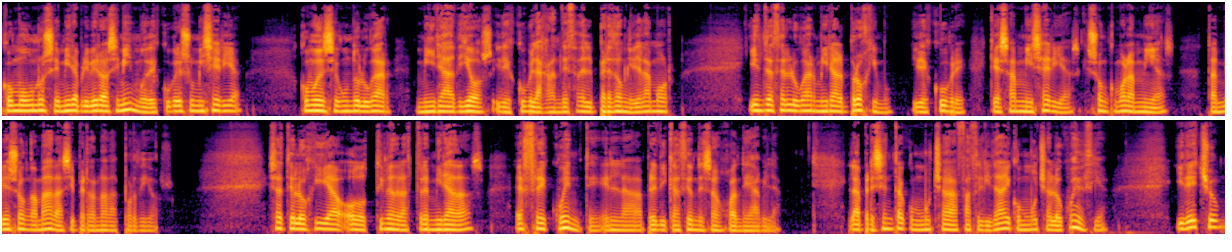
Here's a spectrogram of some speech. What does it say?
cómo uno se mira primero a sí mismo y descubre su miseria, cómo en segundo lugar mira a Dios y descubre la grandeza del perdón y del amor, y en tercer lugar mira al prójimo y descubre que esas miserias, que son como las mías, también son amadas y perdonadas por Dios. Esa teología o doctrina de las tres miradas es frecuente en la predicación de San Juan de Ávila. La presenta con mucha facilidad y con mucha elocuencia. Y de hecho,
